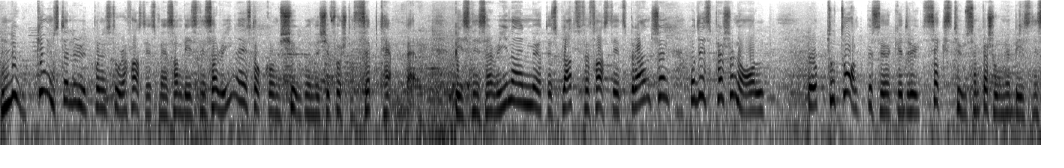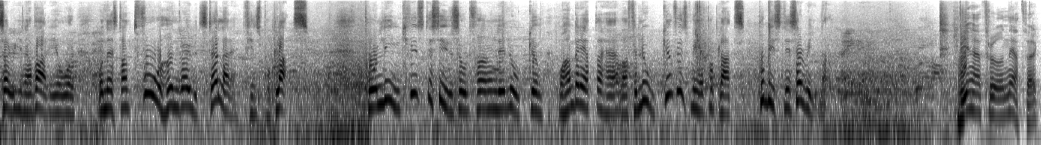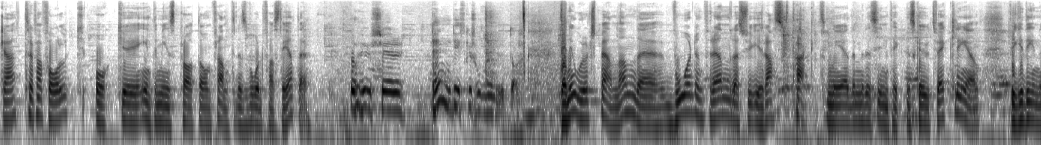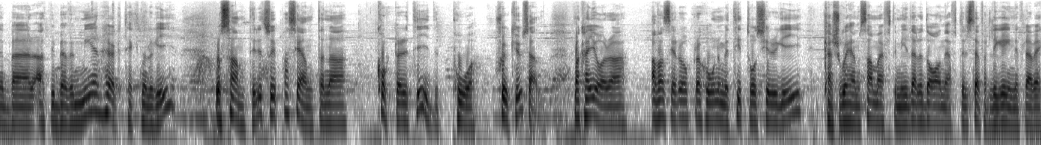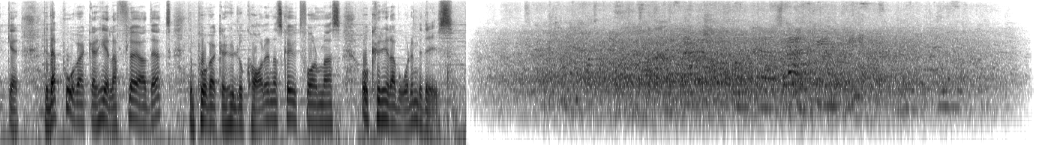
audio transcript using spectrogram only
Lokum ställer ut på den stora fastighetsmässan Business Arena i Stockholm 20-21 september. Business Arena är en mötesplats för fastighetsbranschen och dess personal och totalt besöker drygt 6 000 personer Business Arena varje år och nästan 200 utställare finns på plats. Paul Lindqvist är styrelseordförande i Lokum och han berättar här varför Lokum finns med på plats på Business Arena. Vi är här för att nätverka, träffa folk och eh, inte minst prata om framtidens vårdfastigheter. Och hur ser den diskussionen ut då? Den är oerhört spännande. Vården förändras ju i rask takt med den medicintekniska utvecklingen vilket innebär att vi behöver mer högteknologi och samtidigt så är patienterna kortare tid på sjukhusen. Man kan göra avancerade operationer med titthålskirurgi, kanske gå hem samma eftermiddag eller dagen efter istället för att ligga inne i flera veckor. Det där påverkar hela flödet, det påverkar hur lokalerna ska utformas och hur hela vården bedrivs.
